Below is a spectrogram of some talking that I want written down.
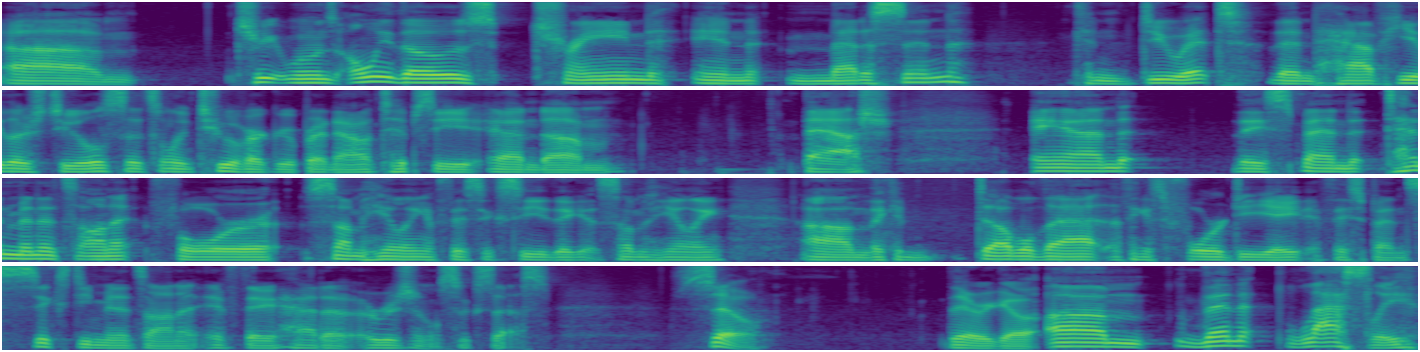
um, treat wounds, only those trained in medicine can do it, then have healer's tools. So it's only two of our group right now, Tipsy and um, Bash. And they spend 10 minutes on it for some healing. If they succeed, they get some healing. Um, they can double that. I think it's 4d8 if they spend 60 minutes on it if they had an original success. So there we go. Um, then, lastly,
